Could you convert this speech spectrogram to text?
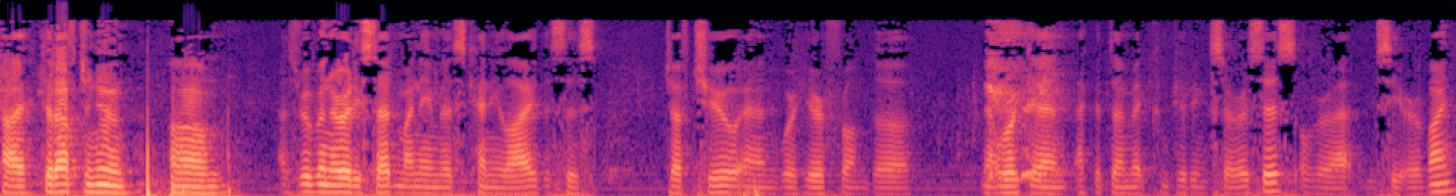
Hi, good afternoon. Um, as Ruben already said, my name is Kenny Lai. This is Jeff Chu, and we're here from the Network and Academic Computing Services over at UC Irvine.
